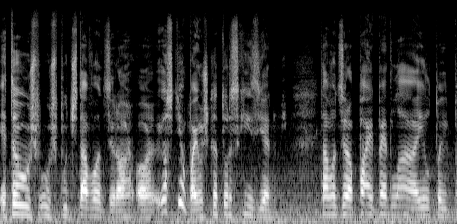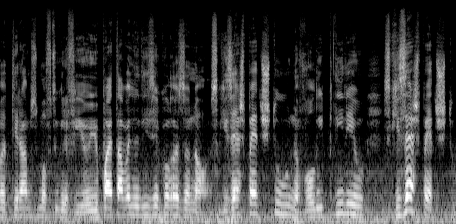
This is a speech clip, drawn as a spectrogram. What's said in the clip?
Então os, os putos estavam a dizer, oh, oh, eles tinham pai uns 14, 15 anos, estavam a dizer, oh, pai, pede lá a ele para, para tirarmos uma fotografia. E o pai estava-lhe a dizer com razão, não, se quiseres pedes tu, não vou ali pedir eu, se quiseres pedes tu.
